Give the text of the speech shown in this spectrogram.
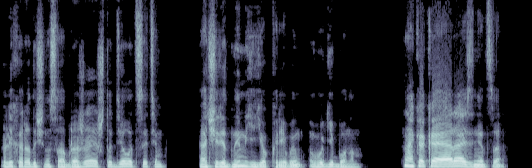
лихорадочно соображая, что делать с этим очередным ее кривым выгибоном. «А какая разница?»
